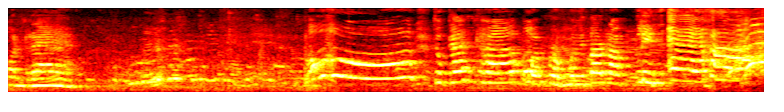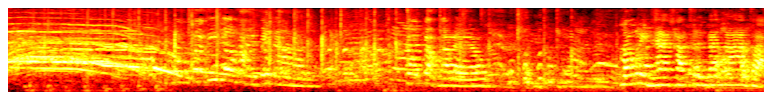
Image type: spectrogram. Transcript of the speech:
คนแรก โอ้โห ทุกท่านคะโปรดปรบมือต้อนรับลินแอร์ค่ะหลังจากที่เธอหายไปนานเธอกลับมาแล้ว น้องลินแอร์คะเชิญด้านหน้าจ้ะ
